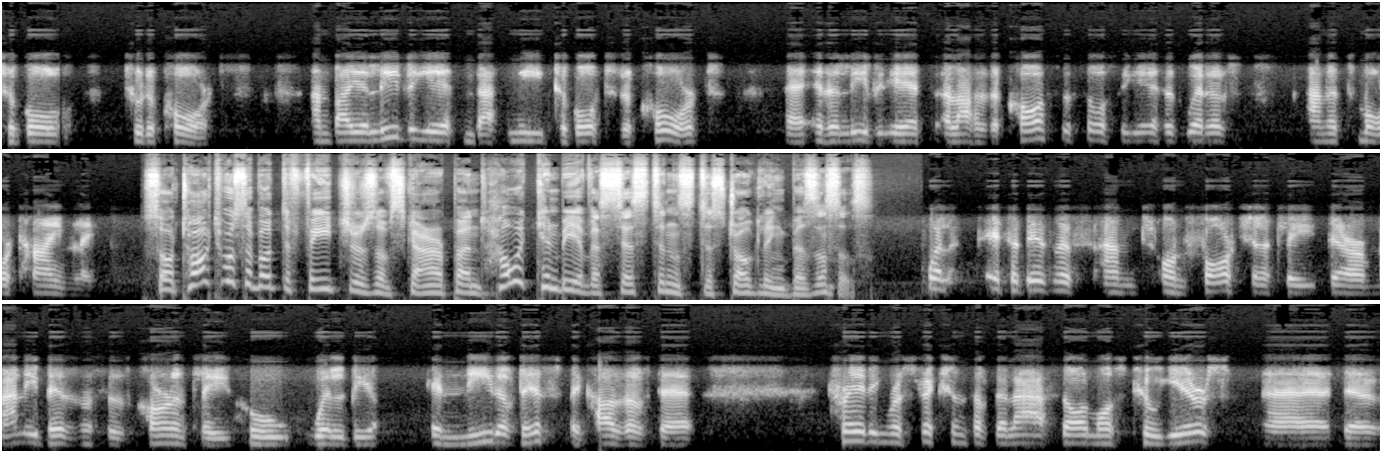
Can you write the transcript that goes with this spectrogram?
to go to the courts. And by alleviating that need to go to the court, uh, it alleviates a lot of the costs associated with it, and it's more timely. So, talk to us about the features of SCARP and how it can be of assistance to struggling businesses. Well, it's a business, and unfortunately, there are many businesses currently who will be in need of this because of the trading restrictions of the last almost two years, uh, the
